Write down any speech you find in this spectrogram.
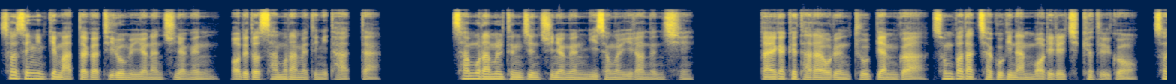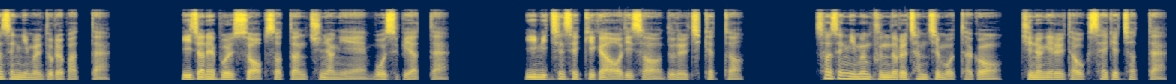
선생님께 맞다가 뒤로 밀려난 준영은 어느덧 사물함에 등이 닿았다. 사물함을 등진 준영은 이성을 잃었는지 빨갛게 달아오른 두 뺨과 손바닥 자국이 난 머리를 지켜들고 선생님을 노려봤다. 이전에 볼 수 없었던 준영이의 모습이었다. 이 미친 새끼가 어디서 눈을 치켰더. 선생님은 분노를 참지 못하고 준영이를 더욱 세게 쳤다.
